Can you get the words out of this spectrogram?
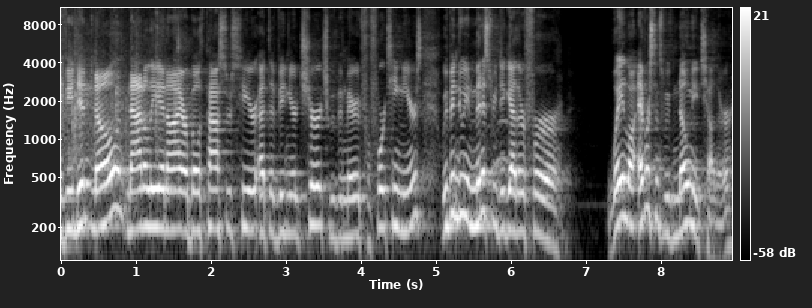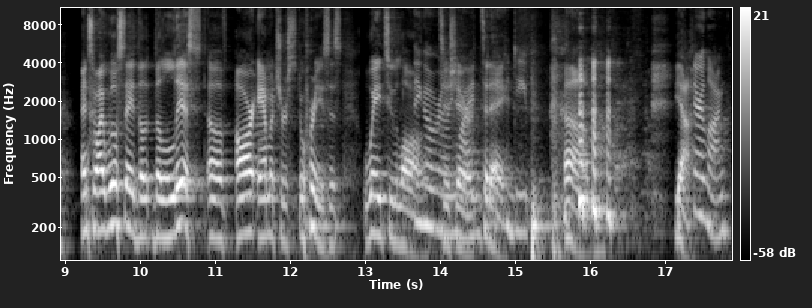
If you didn't know, Natalie and I are both pastors here at the Vineyard Church. We've been married for 14 years. We've been doing ministry together for way long, ever since we've known each other. And so I will say the, the list of our amateur stories is way too long really to share today. And deep. Um, Yeah. They're long.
